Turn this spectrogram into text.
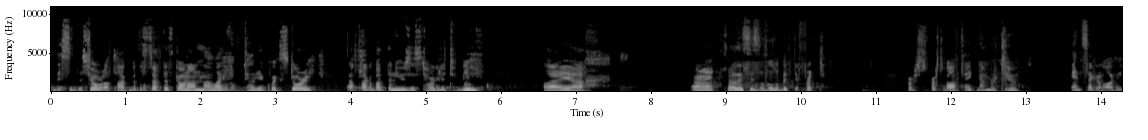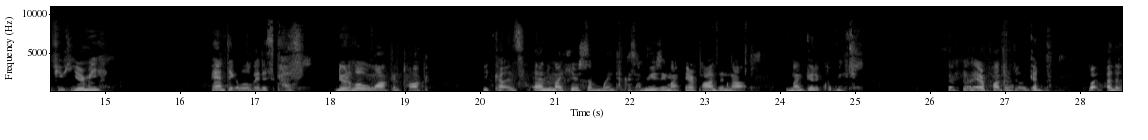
This is the show where I'll talk about the stuff that's going on in my life. I'll tell you a quick story. I'll talk about the news that's targeted to me. I, uh, alright, so this is a little bit different. First, first of all, take number two. And second of all, if you hear me panting a little bit, it's because I'm doing a little walk and talk. Because, and you might hear some wind because I'm using my AirPods and not my good equipment. So, AirPods are really good, but other,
